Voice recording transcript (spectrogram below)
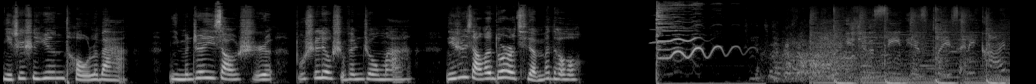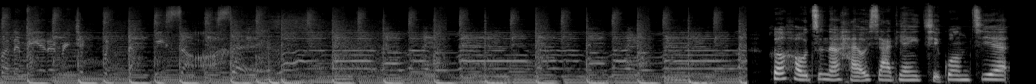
你这是晕头了吧？你们这一小时不是六十分钟吗？你是想问多少钱吧都？和猴子呢，还有夏天一起逛街，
